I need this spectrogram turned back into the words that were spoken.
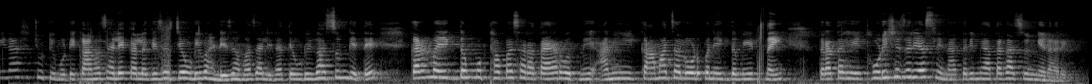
मी ना अशी छोटी मोठी कामं झाले का लगेचच जेवढी भांडी जमा झाली ना तेवढी घासून घेते. कारण मग एकदम मोठा पसारा तयार होत नाही आणि कामाचा लोड पण एकदम येत नाही. तर आता हे थोडीशी जरी असली ना तरी मी आता घासून घेणार आहे.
